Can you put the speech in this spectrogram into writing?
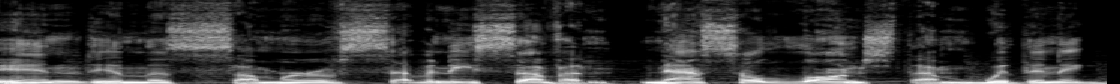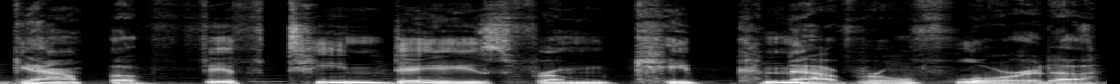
and in the summer of 77, NASA launched them within a gap of 15 days from Cape Canaveral, Florida.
